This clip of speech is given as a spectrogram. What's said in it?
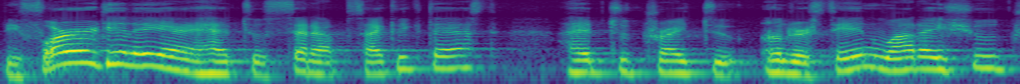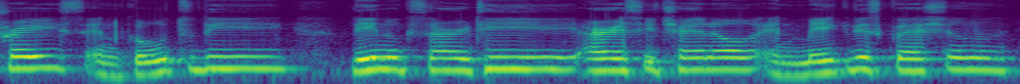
Before RTLA, I had to set up cyclic test. I had to try to understand what I should trace and go to the Linux RT IRC channel and make this question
